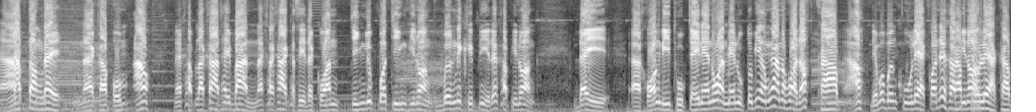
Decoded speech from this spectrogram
อ้าวจับต้องได้นะครับผม เอานะครับราคาไทยบ้านนะราคาเกษตรกรจริงหรือเปล่าจริงพี่น้องเบิ่งในคลิปนี้นะครับพี่น้องได้ อ่าของดีถูกใจแน่นอนแม่ลูกตัวเมียงามๆนะพ่อเนาะครับเอาเดี๋ยวมาเบิ่งคู่แรกก่อนเด้อครับพี่น้องตัวแรกครับ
